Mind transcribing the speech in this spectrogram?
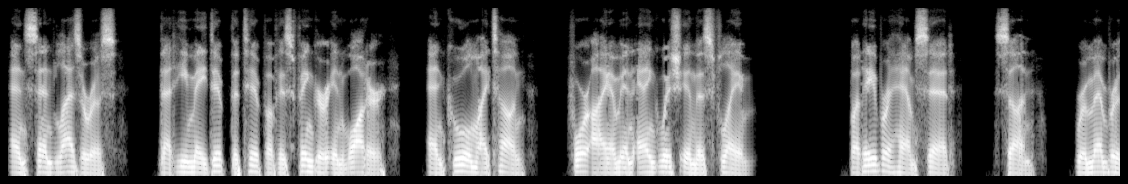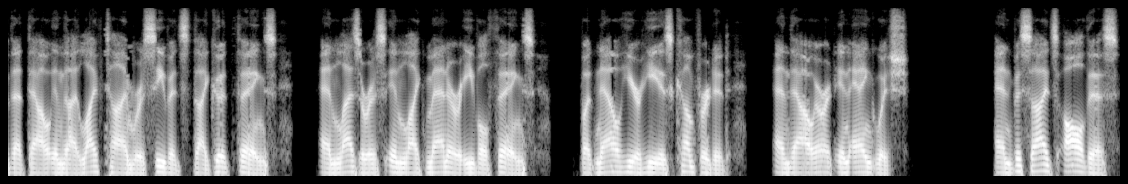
and send Lazarus, that he may dip the tip of his finger in water, and cool my tongue, for I am in anguish in this flame. But Abraham said, Son, remember that thou in thy lifetime receivedst thy good things, and Lazarus in like manner evil things, but now here he is comforted, and thou art in anguish. And besides all this,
